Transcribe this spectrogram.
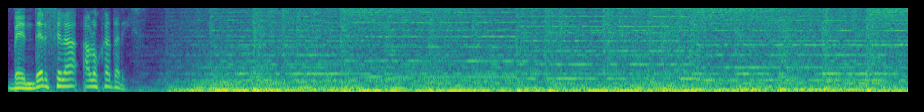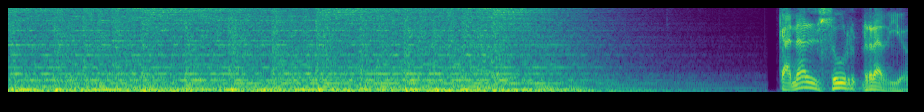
vendérsela a los catarís. Canal Sur Radio.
